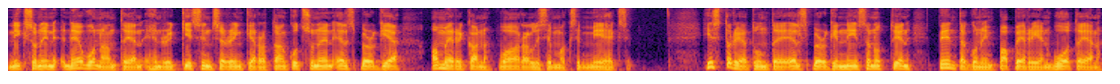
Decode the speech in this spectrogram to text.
Nixonin neuvonantajan Henry Kissingerin kerrotaan kutsuneen Ellsbergia Amerikan vaarallisimmaksi mieheksi. Historia tuntee Ellsbergin niin sanottujen Pentagonin paperien vuotajana.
